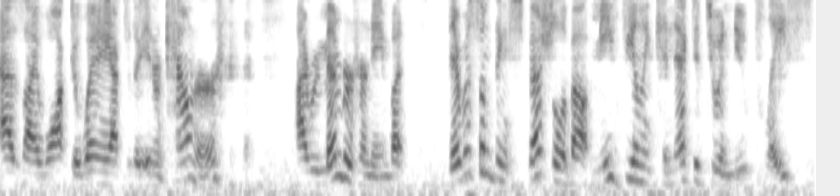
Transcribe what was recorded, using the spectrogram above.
as I walked away after the encounter. I remembered her name, but there was something special about me feeling connected to a new place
